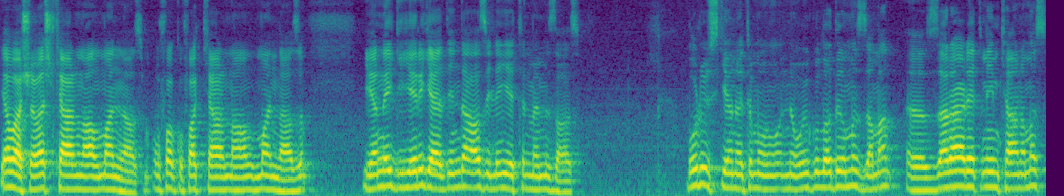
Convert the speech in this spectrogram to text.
Yavaş yavaş karını alman lazım. Ufak ufak karını alman lazım. Yerine yeri geldiğinde az ile yetinmemiz lazım. Bu risk yönetimini uyguladığımız zaman e, zarar etme imkanımız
